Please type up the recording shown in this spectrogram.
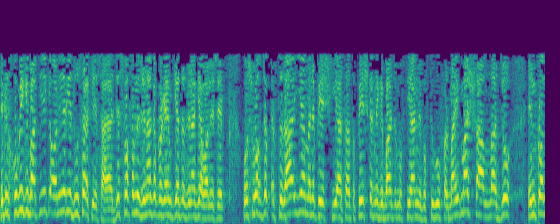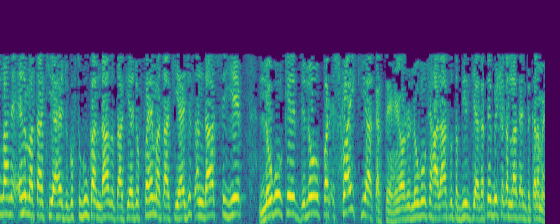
لیکن خوبی کی بات یہ ہے کہ آنیئر یہ دوسرا کیس آیا۔ جس وقت ہم نے زنا کا پروگرام کیا تھا زنا کے حوالے سے اس وقت جب ابتدائیہ میں نے پیش کیا تھا تو پیش کرنے کے بعد جو مفتیان نے گفتگو فرمائی ماشاء اللہ جو ان کو اللہ نے علم عطا کیا ہے جو گفتگو کا انداز عطا کیا ہے جو فہم عطا کیا ہے جس انداز سے یہ لوگوں کے دلوں پر اسٹرائک کیا کرتے ہیں اور لوگوں کے حالات کو تبدیل کیا کرتے ہیں، بے شک اللہ کا ان پہ کرم ہے۔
